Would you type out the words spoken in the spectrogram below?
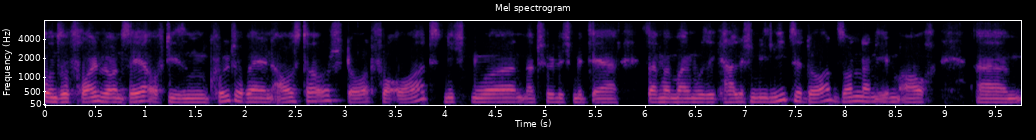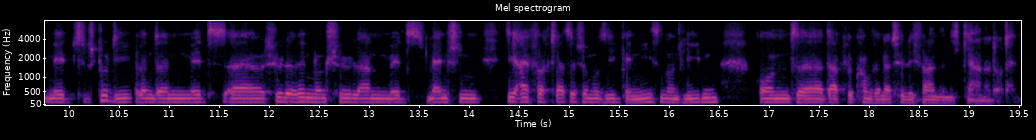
Und so freuen wir uns sehr auf diesen kulturellen Austausch dort vor Ort. Nicht nur natürlich mit der, sagen wir mal, musikalischen Elite dort, sondern eben auch äh, mit Studierenden, mit äh, Schülerinnen und Schülern, mit Menschen, die einfach klassische Musik genießen und lieben. Und äh, dafür kommen wir natürlich wahnsinnig gerne dorthin.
